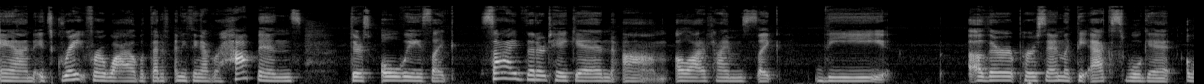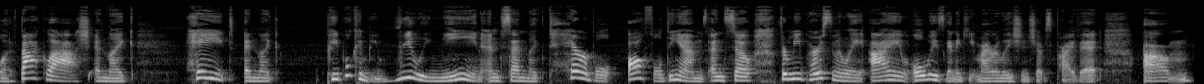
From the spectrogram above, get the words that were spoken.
and it's great for a while but then if anything ever happens there's always like sides that are taken um, a lot of times like the other person, like the ex, will get a lot of backlash and like hate and like people can be really mean and send like terrible, awful DMs. And so for me personally, I am always going to keep my relationships private. Um,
